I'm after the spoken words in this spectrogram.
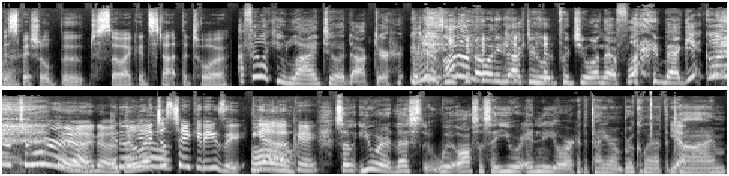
a special boot so I could start the tour. I feel like you lied to a doctor because I don't know any doctor who would put you on that flight back. Yeah, go on a tour. Yeah, I know. You They were like, just take it easy. Yeah, Oh. okay. So you were. Let's. We'll also say you were in New York at the time. You were in Brooklyn at the Yeah. time.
